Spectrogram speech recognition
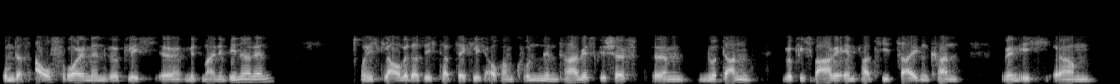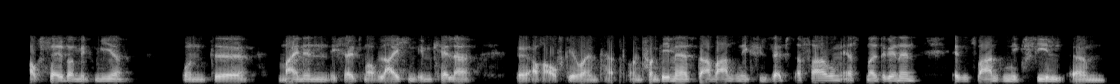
um das Aufräumen wirklich äh, mit meinem Inneren. Und ich glaube, dass ich tatsächlich auch am Kunden im Tagesgeschäft ähm, nur dann wirklich wahre Empathie zeigen kann, wenn ich ähm, auch selber mit mir und äh, meinen, ich sage jetzt mal auch Leichen im Keller äh, auch aufgeräumt hat. Und von dem her ist da wahnsinnig viel Selbsterfahrung erstmal drinnen. Es ist wahnsinnig viel ähm,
